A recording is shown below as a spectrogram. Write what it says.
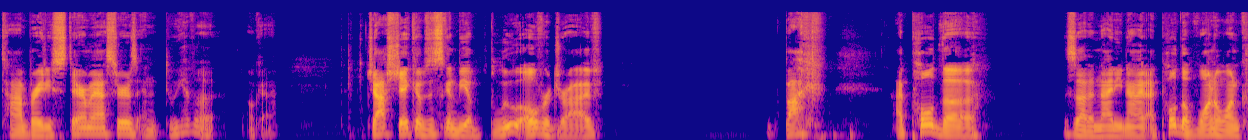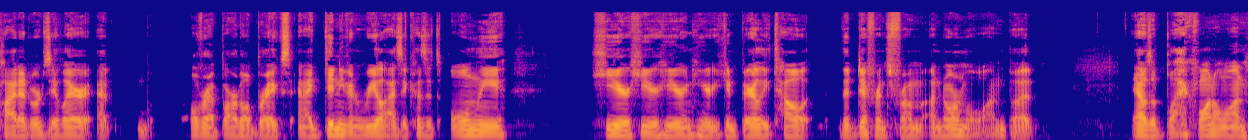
Tom Brady Stairmasters. And do we have a... Okay. Josh Jacobs, this is going to be a blue overdrive. I pulled the... This is out of 99. I pulled the 101 Clyde Edwards-Helaire at over at Barbell Breaks, and I didn't even realize it because it's only here, here, here, and here. You can barely tell the difference from a normal one, but yeah, it was a black 101.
